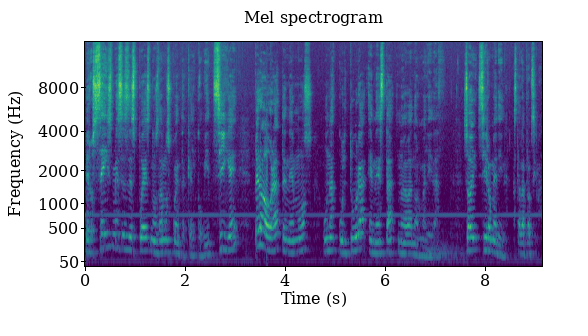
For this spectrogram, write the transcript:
Pero seis meses después nos damos cuenta que el COVID sigue, pero ahora tenemos una cultura en esta nueva normalidad. Soy Ciro Medina. Hasta la próxima.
